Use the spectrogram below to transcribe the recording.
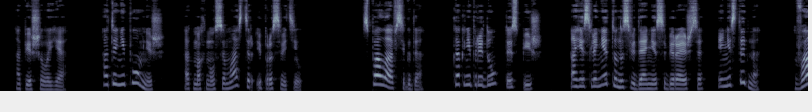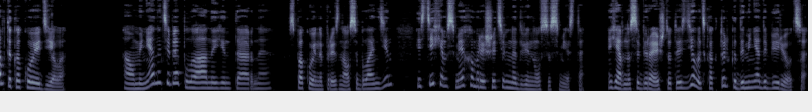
— опешила я. «А ты не помнишь?» — отмахнулся мастер и просветил. «Спала всегда. Как не приду, ты спишь. А если нет, то на свидание собираешься. И не стыдно?» Вам-то какое дело? А у меня на тебя планы, янтарная, спокойно признался блондин и с тихим смехом решительно двинулся с места, явно собираясь что-то сделать, как только до меня доберется.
